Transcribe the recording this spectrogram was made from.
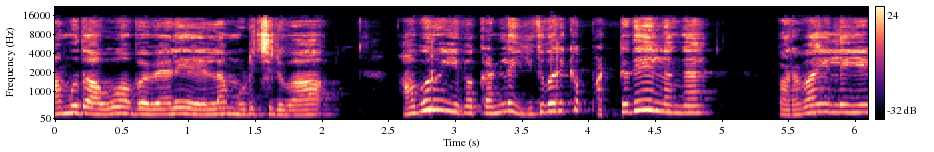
அமுதாவும் அவள் வேலையை எல்லாம் முடிச்சிடுவா. அவரும் இவ கண்ணில் இதுவரைக்கும் பட்டதே இல்லைங்க. பரவாயில்லையே.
